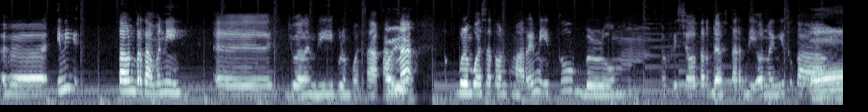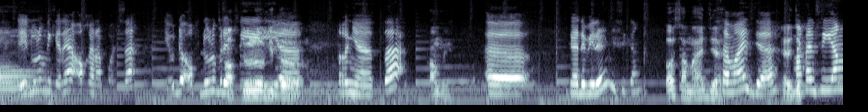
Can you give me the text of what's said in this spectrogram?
eh, ini tahun pertama nih eh, jualan di bulan puasa Oh, karena bulan puasa tahun kemarin itu belum official terdaftar di online gitu kan Oh. jadi dulu mikirnya oh karena puasa ya udah off dulu off berarti dulu gitu. Iya. ternyata Rame. eh gak ada bedanya sih kang Oh sama aja. sama aja Ya, makan siang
